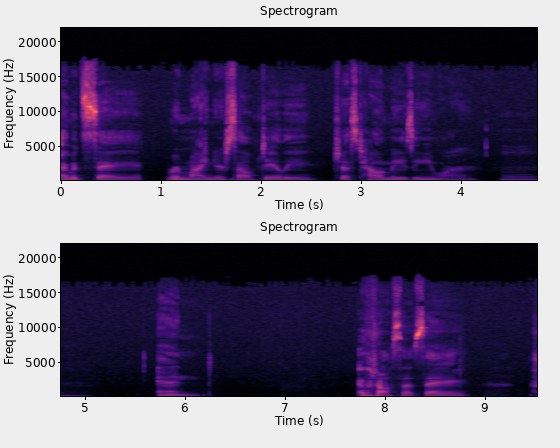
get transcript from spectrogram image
I would say remind yourself daily just how amazing you are. And I would also say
